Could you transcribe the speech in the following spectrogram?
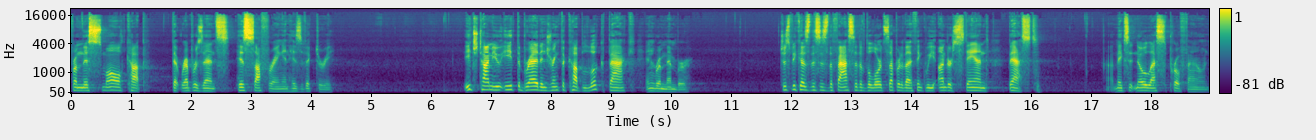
from this small cup that represents his suffering and his victory. Each time you eat the bread and drink the cup, look back and remember. Just because this is the facet of the Lord's Supper that I think we understand best uh, makes it no less profound.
